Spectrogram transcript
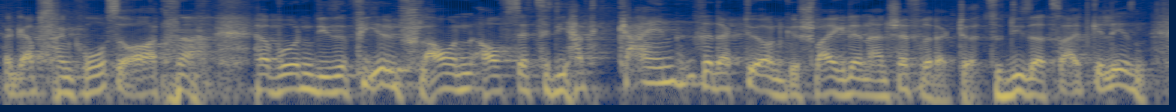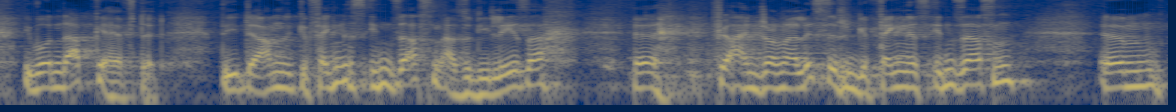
Da gab es dann große Ordner. Da wurden diese vielen schlauen Aufsätze, die hat kein Redakteur und geschweige denn ein Chefredakteur zu dieser Zeit gelesen. Die wurden da abgeheftet. Die, da haben Gefängnisinsassen, also die Leser, äh, für einen journalistischen Gefängnisinsassen ähm,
